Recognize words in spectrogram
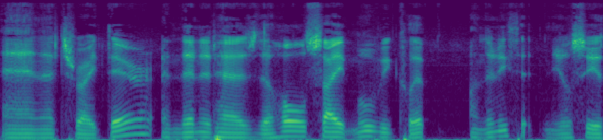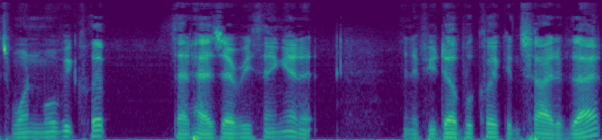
and that's right there. And then it has the whole site movie clip underneath it. And you'll see it's one movie clip that has everything in it. And if you double click inside of that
